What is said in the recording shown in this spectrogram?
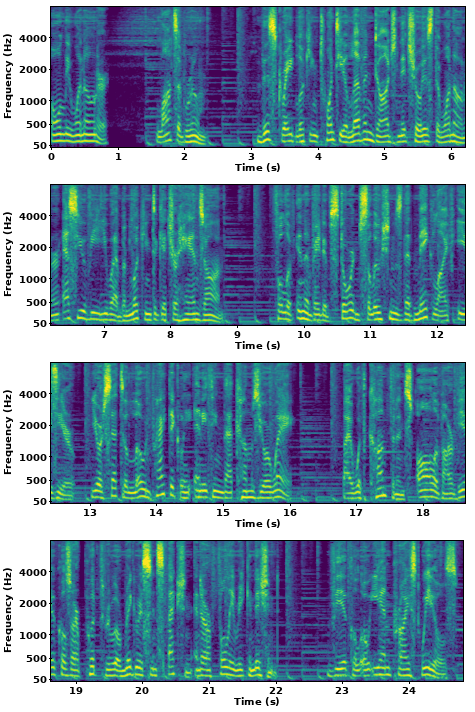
only one owner. Lots of room. This great-looking 2011 Dodge Nitro is the one-owner SUV you have been looking to get your hands on. Full of innovative storage solutions that make life easier, you're set to load practically anything that comes your way. Buy with confidence all of our vehicles are put through a rigorous inspection and are fully reconditioned. Vehicle OEM priced wheels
